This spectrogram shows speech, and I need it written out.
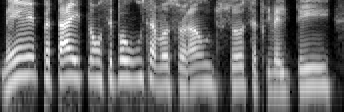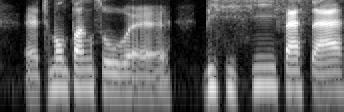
Mais peut-être, là, on ne sait pas où ça va se rendre, tout ça, cette rivalité. Euh, tout le monde pense au euh, BCC face à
